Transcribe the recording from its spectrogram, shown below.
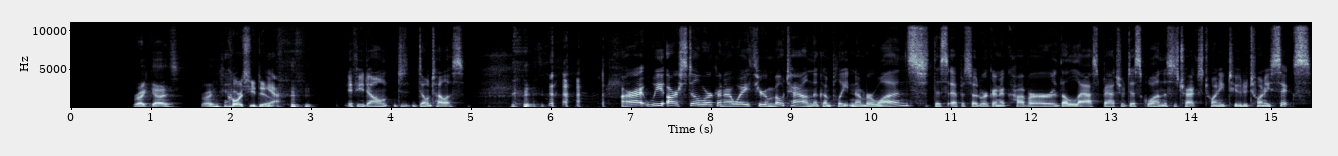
right, guys? Right? Of course you do. Yeah. if you don't, don't tell us. All right, we are still working our way through Motown, the complete number ones. This episode, we're going to cover the last batch of disc one. This is tracks 22 to 26.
